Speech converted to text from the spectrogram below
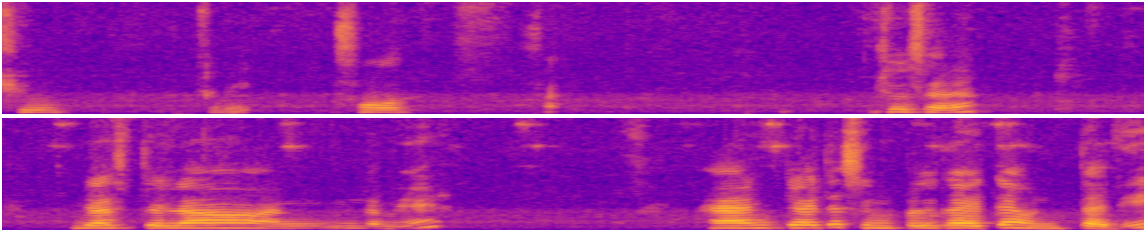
two three four five. చూసారా? జస్ట్ ఇలా అందమే. హ్యాండ్ అయితే సింపుల్గా అయితే ఉంటుంది.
